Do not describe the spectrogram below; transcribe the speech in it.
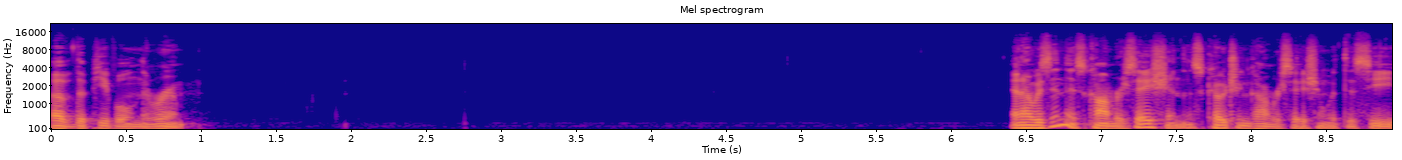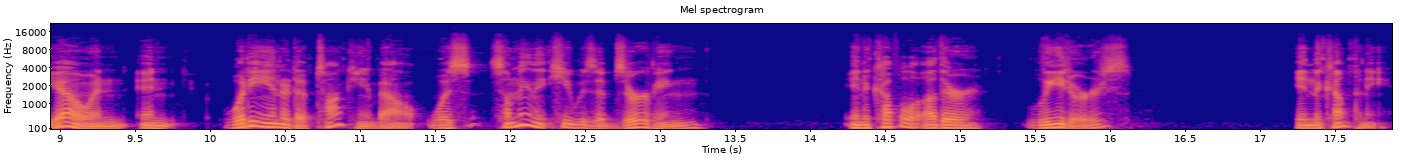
of the people in the room. And I was in this conversation, this coaching conversation with the CEO, and and what he ended up talking about was something that he was observing in a couple of other leaders in the company.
